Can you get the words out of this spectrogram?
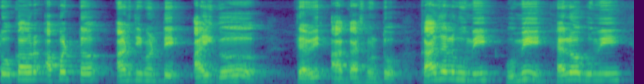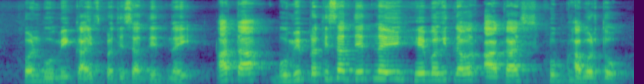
टोकावर आपटतं आणि ती म्हणते आई ग त्यावेळी आकाश म्हणतो काय झालं भूमी? भूमी हॅलो भूमी. पण भूमी काहीच प्रतिसाद देत नाही. आता भूमी प्रतिसाद देत नाही हे बघितल्यावर आकाश खूप घाबरतो.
